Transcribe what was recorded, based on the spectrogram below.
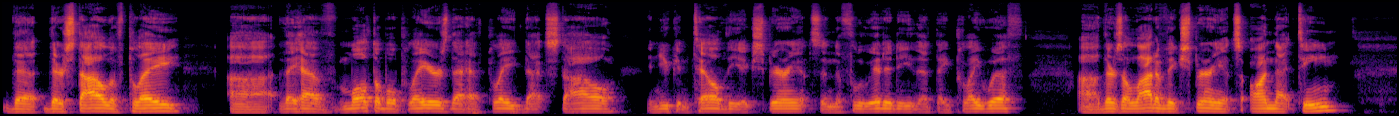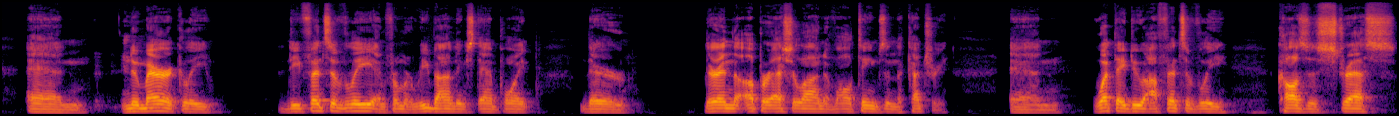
That their style of play, uh, they have multiple players that have played that style, and you can tell the experience and the fluidity that they play with. Uh, there's a lot of experience on that team, and numerically, defensively, and from a rebounding standpoint, they're they're in the upper echelon of all teams in the country, and what they do offensively causes stress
